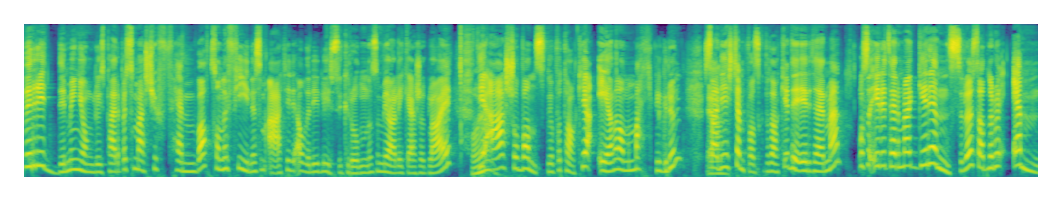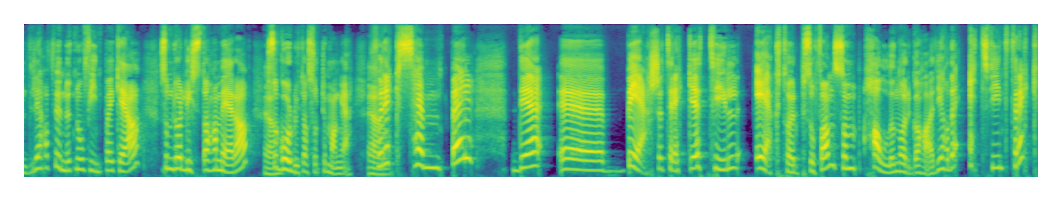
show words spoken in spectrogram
vridde mignon-lyspærer som er 25 watt, sånne fine som er til alle de lysekronene som Jarle ikke er så glad i. Å, De er så vanskelig å få tak i av en eller annen merkelig grunn. Så Ja. er de kjempevanskelig å få tak i, det irriterer meg. Og så irriterer meg grenseløst at når du endelig har funnet noe fint på Ikea, som du har lyst til å ha mer av, Ja. så går du ut av sortimentet. For eksempel det eh, beige trekket til Ektorp-sofaen som halve Norge har. De hadde ett fint trekk.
